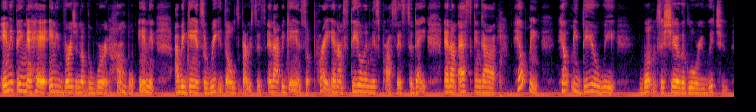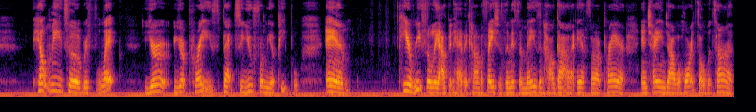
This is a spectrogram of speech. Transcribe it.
Anything that had any version of the word humble in it. I began to read those verses and I began to pray. And I'm still in this process today. And I'm asking God, help me. Help me deal with wanting to share the glory with you. Help me to reflect your your praise back to you from your people. And here recently I've been having conversations and it's amazing how God will answer a prayer and change our hearts over time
